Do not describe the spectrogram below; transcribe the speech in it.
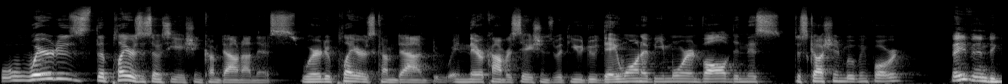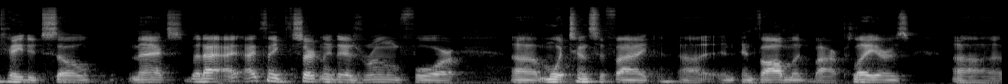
Where does the Players Association come down on this? Where do players come down in their conversations with you? Do they want to be more involved in this discussion moving forward? They've indicated so, Max, but I, I think certainly there's room for uh, more intensified uh, in, involvement by our players uh,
